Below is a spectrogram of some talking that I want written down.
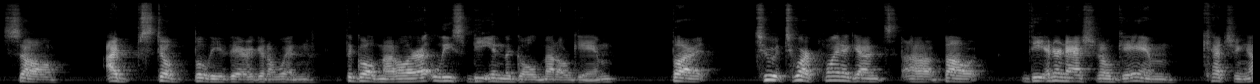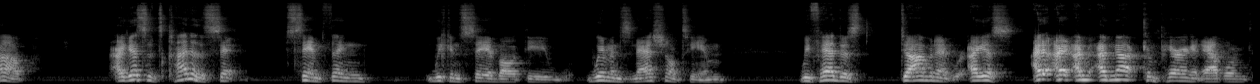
so I still believe they're going to win the gold medal, or at least be in the gold medal game. But to to our point against uh, about the international game, catching up. I guess it's kind of the same same thing we can say about the women's national team. We've had this dominant. I guess I, I I'm I'm not comparing it apple and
